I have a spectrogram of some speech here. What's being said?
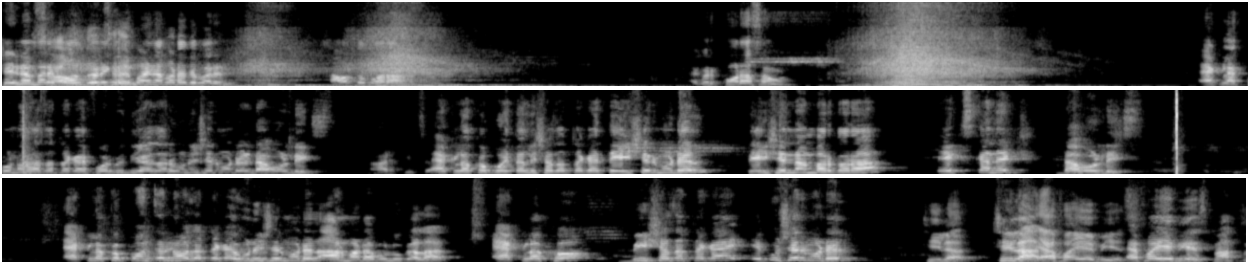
সেই নাম্বারে কল করে কিন্তু বায়না পাঠাতে পারেন। সাউন্ড তো করা। একবার কড়া সাউন্ড এক লাখ পনেরো হাজার টাকায় ফোরবি দুই হাজার উনিশের মডেল ডাবল ডিস্ক আর কি? এক লক্ষ পঁয়তাল্লিশ হাজার টাকায় তেইশের মডেল তেইশের নাম্বার করা এক্স কানেক্ট ডাবল ডিস্ক এক লক্ষ পঞ্চান্ন হাজার টাকায় উনিশের মডেল আরমাডা ব্লু কালার এক লক্ষ বিশ হাজার টাকায় একুশের model Thriller Thriller FI ABS FI ABS মাত্র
